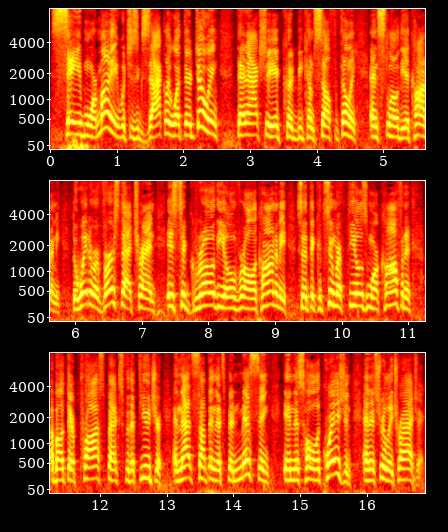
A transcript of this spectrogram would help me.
save more money, which is exactly what they're doing, then actually it could become self fulfilling and slow the economy. The way to reverse that trend is to grow the overall economy so that the consumer feels more confident about their prospects for the future. And that's something that's been missing in this whole equation. And it's really tragic.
